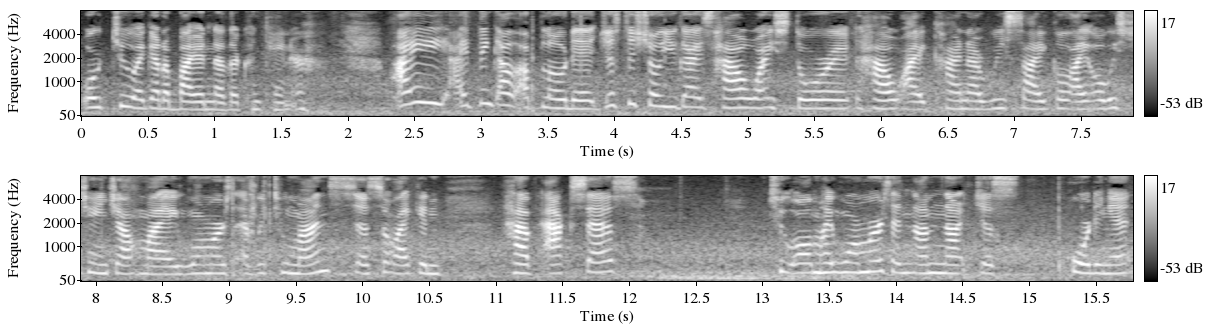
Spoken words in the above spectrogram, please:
or two I gotta buy another container. I I think I'll upload it just to show you guys how I store it how I kind of recycle. I always change out my warmers every two months just so I can have access to all my warmers and I'm not just hoarding it.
